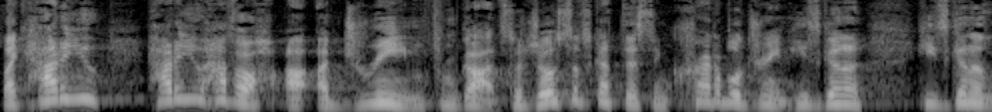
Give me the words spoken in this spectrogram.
Like, how do you, how do you have a, a, dream from God? So Joseph's got this incredible dream. He's gonna, he's gonna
